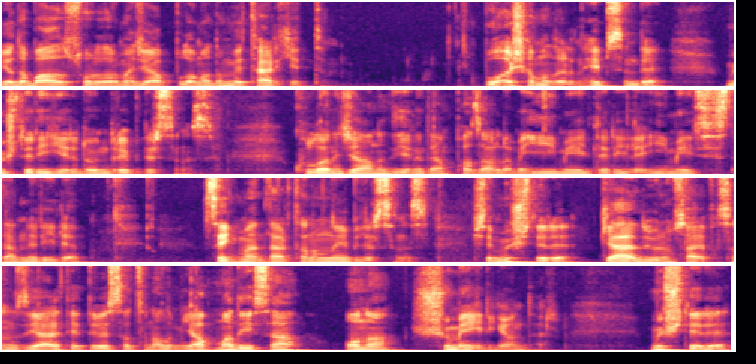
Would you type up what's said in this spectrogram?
ya da bazı sorularıma cevap bulamadım ve terk ettim. Bu aşamaların hepsinde müşteriyi geri döndürebilirsiniz. Kullanacağınız yeniden pazarlama e-mailleriyle, e-mail sistemleriyle segmentler tanımlayabilirsiniz. İşte müşteri geldi ürün sayfasını ziyaret etti ve satın alım yapmadıysa ona şu maili gönder. Müşteri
